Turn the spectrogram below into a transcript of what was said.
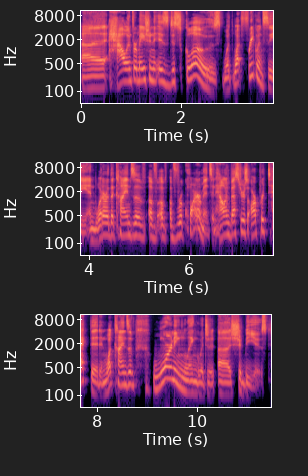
Uh, how information is disclosed, with what frequency, and what are the kinds of, of, of, of, requirements, and how investors are protected, and what kinds of warning language uh, should be used.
